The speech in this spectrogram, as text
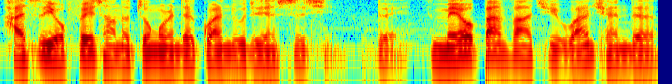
还是有非常的中国人在关注这件事情，对，没有办法去完全的。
